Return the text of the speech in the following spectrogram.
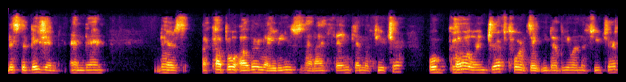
this division, and then there's a couple other ladies that I think in the future will go and drift towards AEW in the future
